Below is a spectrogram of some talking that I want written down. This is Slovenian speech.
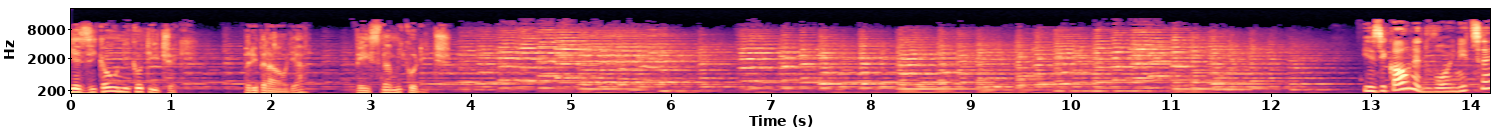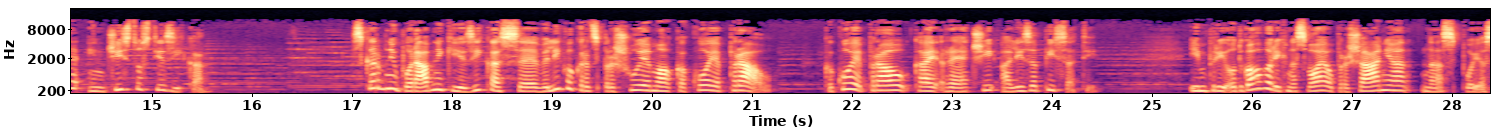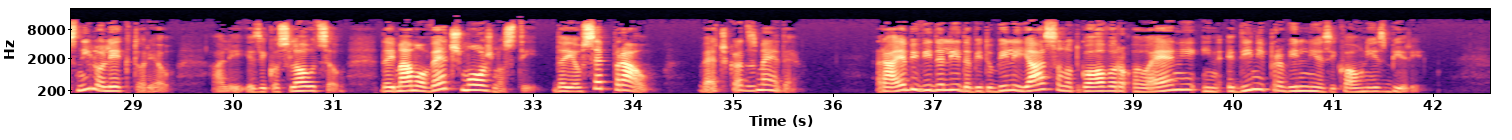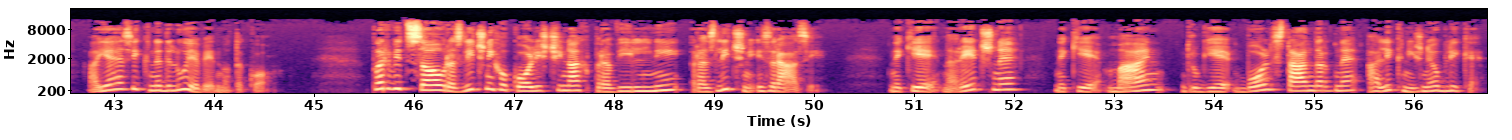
Jezikovni kotiček pripravlja Vesna Mikolič. Jezikovne dvojnice in čistost jezika. Skrbni uporabniki jezika se veliko krat sprašujemo, kako je prav, kako je prav kaj reči ali zapisati. In pri odgovorih na svoje vprašanja nas pojasnilo lektorjev ali jezikoslovcev, da imamo več možnosti, da je vse prav, večkrat zmede. Raje bi videli, da bi dobili jasen odgovor o eni in edini pravilni jezikovni izbiri. A jezik ne deluje vedno tako. Prvič so v različnih okoliščinah pravilni različni izrazi. Nekje narečne, nekje manj, drugje bolj standardne ali knjižne oblike.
